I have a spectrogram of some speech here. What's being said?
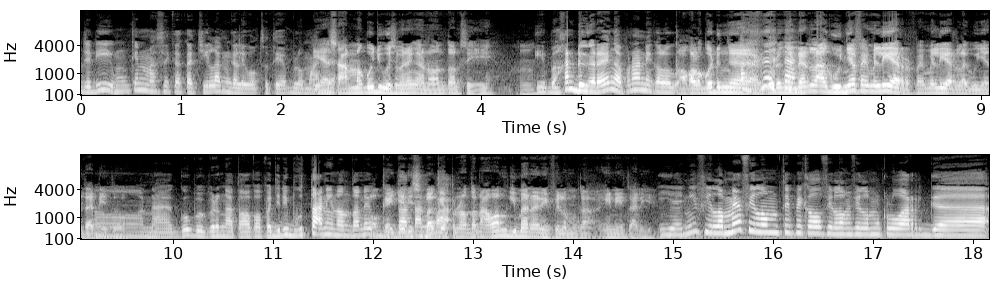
jadi mungkin masih kekecilan kali waktu itu ya belum iya, ada. Iya sama gue juga sebenarnya nggak nonton sih. Hmm. Iya bahkan dengernya nggak pernah nih kalau. Oh kalau gue denger, gue denger dan lagunya familiar, familiar lagunya tadi itu. Oh, nah gue bener nggak tahu apa apa, jadi buta nih nontonnya. Oke, jadi tanpa... sebagai penonton awam gimana nih film ini tadi? Iya ini filmnya film tipikal film-film keluarga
